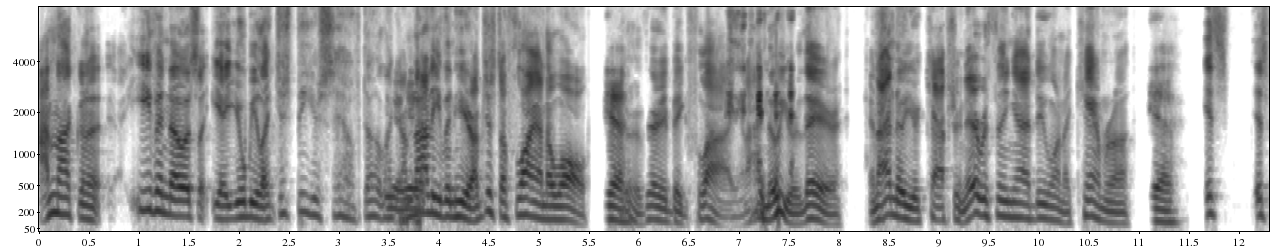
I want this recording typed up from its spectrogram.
I'm not gonna, even though it's like, yeah, you'll be like, just be yourself. Don't like, yeah, I'm yeah. not even here. I'm just a fly on the wall. Yeah. You're a very big fly. And I know you're there. And I know you're capturing everything I do on a camera. Yeah. It's it's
